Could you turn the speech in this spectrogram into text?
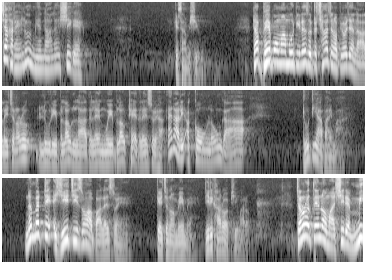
ကြာတယ်လို့မြင်တာလည်းရှိတယ်ကိစ္စမရှိဘူးဒါဘယ်ပုံမှာမူတည်လဲဆိုတခြားကျွန်တော်ပြောချင်တာလေကျွန်တော်တို့လူတွေဘလောက်လာတယ်လဲငွေဘလောက်ထည့်တယ်လဲဆိုတဲ့ဟာအဲ့ဒါတွေအကုန်လုံးကဒုတိယပိုင်းမှာနံပါတ်1အရေးကြီးဆုံးကပါလဲဆိုရင်ကဲကျွန်တော်မေးမယ်ဒီတစ်ခါတော့ဖြေပါတော့ကျွန်တော်တို့အသင်းတော်မှာရှိတဲ့မိ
